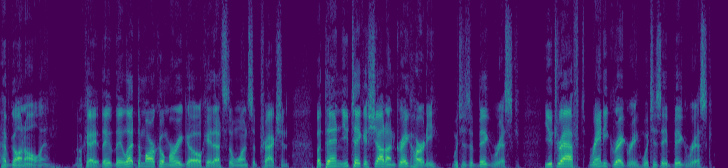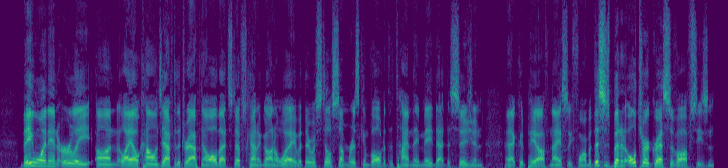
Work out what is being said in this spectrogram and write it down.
have gone all in. Okay, they they let Demarco Murray go. Okay, that's the one subtraction. But then you take a shot on Greg Hardy, which is a big risk. You draft Randy Gregory, which is a big risk. They went in early on La'el Collins after the draft. Now all that stuff's kind of gone away, but there was still some risk involved at the time they made that decision, and that could pay off nicely for them. But this has been an ultra aggressive offseason.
